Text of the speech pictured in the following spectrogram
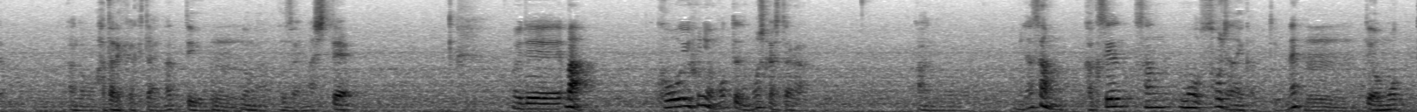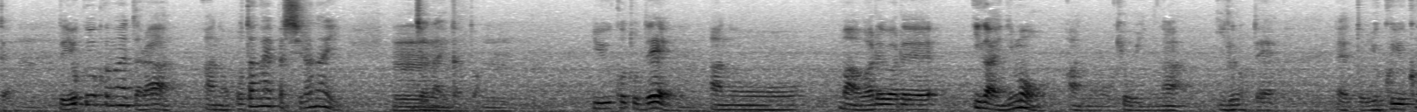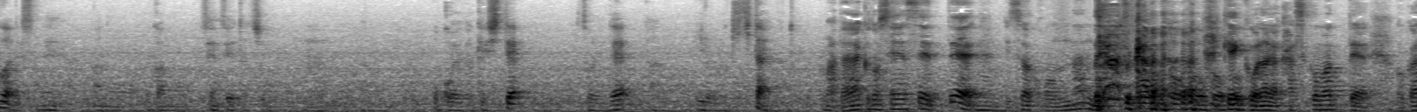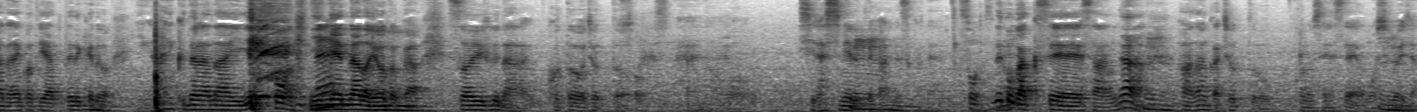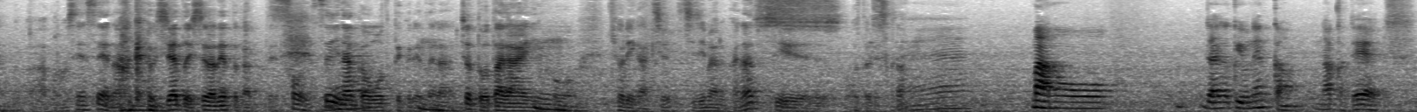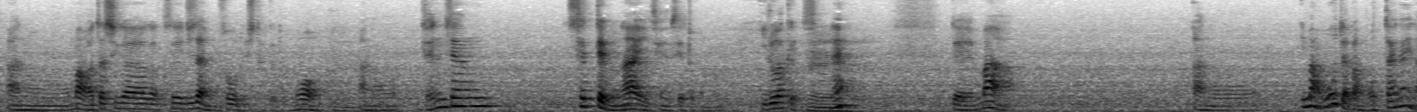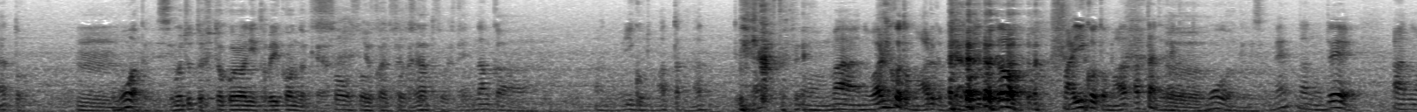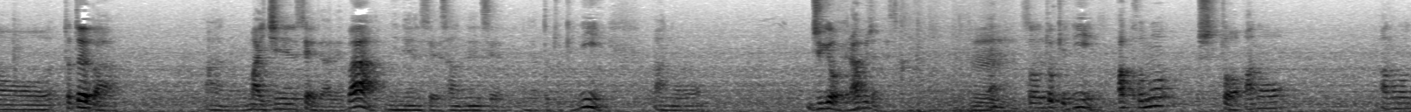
あの働きかけたいなっていうのがございまして、それでまあこういうふうに思ってるのもしかしたらあの皆さん学生さんもそうじゃないかっていうね。うん。って思って。でよくよく考えたらあのお互いやっぱ知らないうん。じゃないかと。いうことで、あのまあ、我々以外にもあの教員がいるので、えっとゆくゆくはですねあの他の先生たちをあのお声掛けしてそれであのいろいろ聞きたいなと。まあ大学の先生ってうん。実はこんなんだよとか結構なんかかしこまってお堅いことやってるけどうん。意外にくだらないそうです人ね間なのよとかうん。そういうふうなことをちょっとね。あの知らしめるって感じですかね。そうですね。でこう学生さんがうん。あなんかちょっとこの先生面白いじゃんとの先生なんかうちらと一緒だねとかってそうですね。そういなんか思ってくれたらうん。ちょっとお互いにこうん。う距離がち縮まるかなっていうことですか？ねまああの大学4年間の中であの、まあ、私が学生時代もそうでしたけどもあの全然接点のない先生とかもいるわけですよね。でまああの今思うとやっぱもったいないなと。うん思うわけですよ。もうちょっと懐に飛び込んどきゃそうそうよかったかなとかねなんかあのいいこともあったかなって。いうね。うん。まああの悪いこともあるかもしれないけど まあいいこともああったんじゃないかと思うわけですよね、なのであの例えばあの、まあ、1年生であれば2年生3年生になった時にあの授業を選ぶじゃないですか、うん。ね。その時にあこの人あのあの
